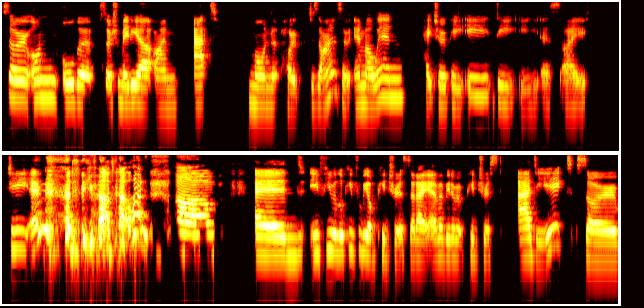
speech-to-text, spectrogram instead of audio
So on all the social media, I'm at Mon Hope Design. So M O N H O P E D E S I G N. I had to think about that one. Um, and if you're looking for me on Pinterest, that I am a bit of a Pinterest addict, so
